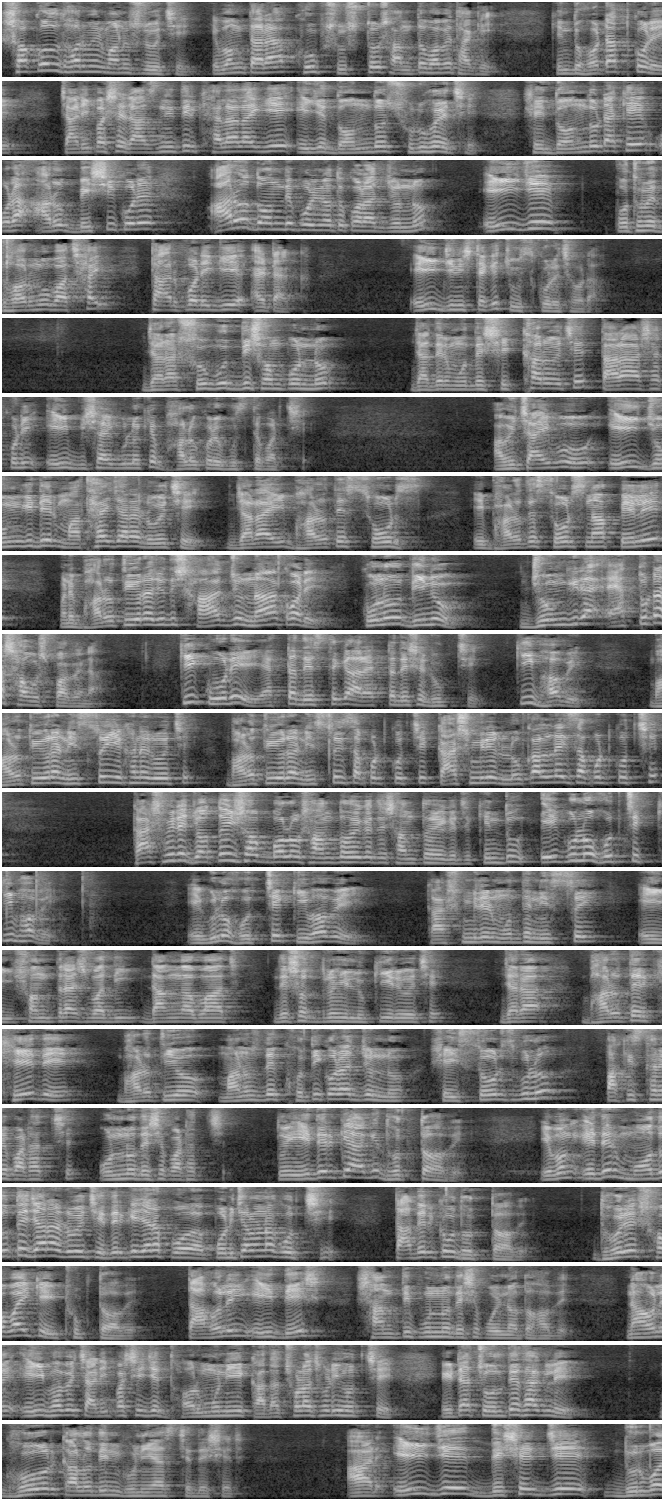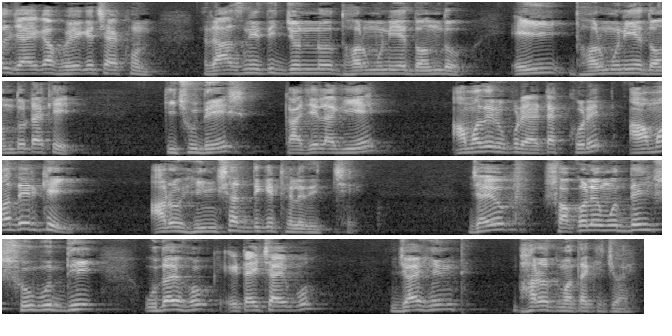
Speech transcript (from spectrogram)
সকল ধর্মের মানুষ রয়েছে এবং তারা খুব সুষ্ঠু, শান্তভাবে থাকে। কিন্তু হঠাৎ করে চারিপাশে রাজনীতির খেলা লাগিয়ে এই যে দ্বন্দ্ব শুরু হয়েছে, সেই দ্বন্দ্বটাকে ওরা আরও বেশি করে আরও দ্বন্দ্বে পরিণত করার জন্য এই যে প্রথমে ধর্ম বাছাই তারপরে গিয়ে অ্যাটাক এই জিনিসটাকে চুজ করেছে ওরা। যারা সুবুদ্ধি সম্পন্ন, যাদের মধ্যে শিক্ষা রয়েছে, তারা আশা করি এই বিষয়গুলোকে ভালো করে বুঝতে পারছে। আমি চাইব এই জঙ্গিদের মাথায় যারা রয়েছে, যারা এই ভারতের সোর্স এই ভারতের সোর্স না পেলে মানে ভারতীয়রা যদি সাহায্য না করে, কোনো দিনও জঙ্গিরা এতটা সাহস পাবে না। কি করে একটা দেশ থেকে আর একটা দেশে ঢুকছে? কীভাবে? ভারতীয়রা নিশ্চয়ই এখানে রয়েছে। ভারতীয়রা নিশ্চয়ই সাপোর্ট করছে। কাশ্মীরের লোকালরাই সাপোর্ট করছে। কাশ্মীরে যতই সব বলো, শান্ত হয়ে গেছে, শান্ত হয়ে গেছে। কিন্তু এগুলো হচ্ছে কীভাবে? এগুলো হচ্ছে কীভাবে? কাশ্মীরের মধ্যে নিশ্চয়ই এই সন্ত্রাসবাদী, দাঙ্গাবাজ, দেশদ্রোহী লুকিয়ে রয়েছে। যারা ভারতের খেয়ে ভারতীয় মানুষদের ক্ষতি করার জন্য সেই সোর্সগুলো পাকিস্তানে পাঠাচ্ছে, অন্য দেশে পাঠাচ্ছে। তো এদেরকে আগে ধরতে হবে। এবং এদের মদতে যারা রয়েছে, এদেরকে যারা পরিচালনা করছে, তাদেরকেও ধরতে হবে। ধরে সবাইকেই ঠুকতে হবে। তাহলেই এই দেশ শান্তিপূর্ণ দেশে পরিণত হবে। না হলে এইভাবে চারিপাশে যে ধর্ম নিয়ে কাদা ছড়াছড়ি হচ্ছে, এটা চলতে থাকলে ঘোর কালো দিন ঘনিয়ে আসছে দেশের। আর এই যে দেশের যে দুর্বল জায়গা হয়ে গেছে এখন, রাজনীতির জন্য ধর্ম নিয়ে দ্বন্দ্ব, এই ধর্ম নিয়ে দ্বন্দ্বটাকে কিছু দেশ কাজে লাগিয়ে আমাদের উপরে অ্যাটাক করে আমাদেরকেই আরও হিংসার দিকে ঠেলে দিচ্ছে। যাই হোক সকলের মধ্যে সুবুদ্ধি, উদয় হোক, এটাই চাইব। জয় হিন্দ, ভারত মাতা কি জয়।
